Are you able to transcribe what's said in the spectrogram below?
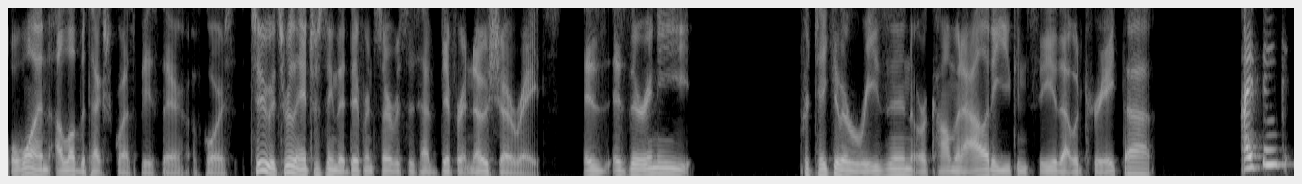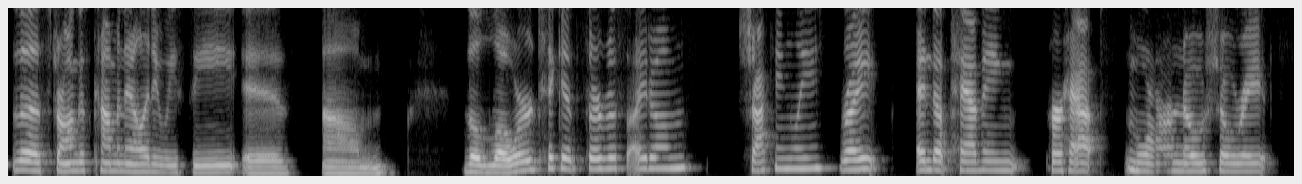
Well, one, I love the text request piece there, of course. Two, it's really interesting that different services have different no-show rates. Is is there any particular reason or commonality you can see that would create that? I think the strongest commonality we see is um, the lower ticket service items, shockingly, right? End up having perhaps more no show rates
